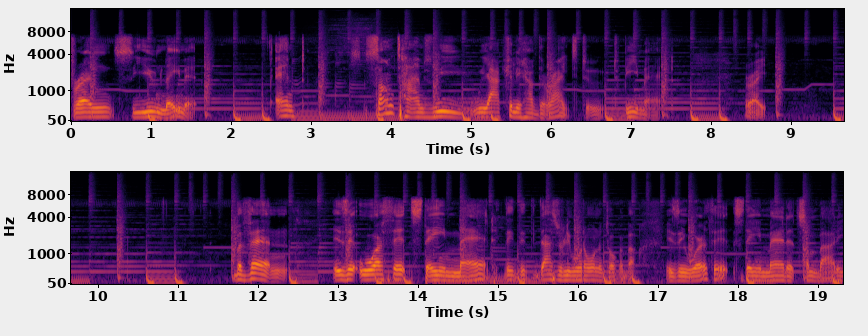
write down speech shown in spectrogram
friends, you name it. And sometimes we we actually have the right to to be mad right? But then, is it worth it staying mad? That's really what I want to talk about. Is it worth it staying mad at somebody?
